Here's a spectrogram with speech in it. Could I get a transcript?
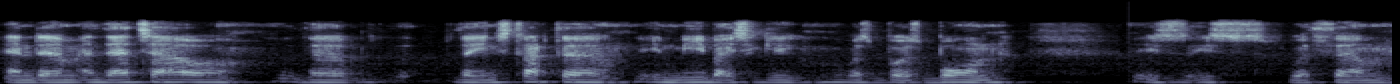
and um, and that's how the the instructor in me basically was was born is is with um,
